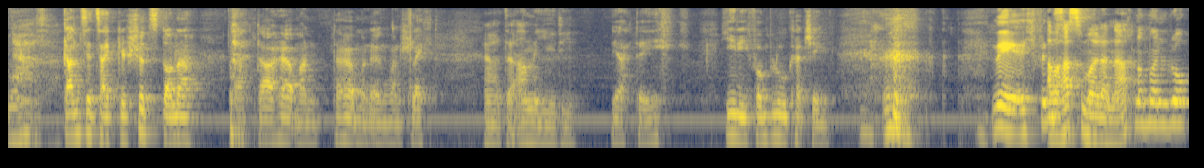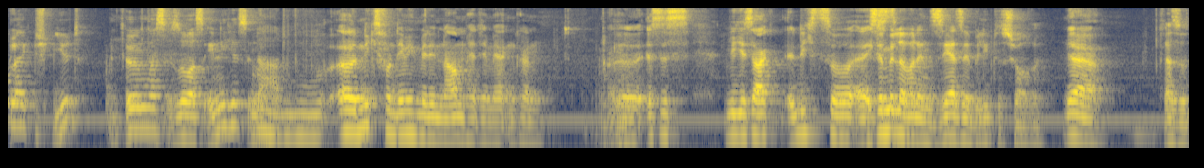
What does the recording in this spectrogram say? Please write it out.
Ja, ganze Zeit Geschützdonner, ja, da hört man, da hört man irgendwann schlecht. ja der arme Jedi. Ja, der Je- Jedi vom Blue Kaching. nee, ich finde Aber hast du mal danach nochmal ein Roguelike gespielt? Irgendwas, sowas ähnliches in der Art? Äh, nichts, von dem ich mir den Namen hätte merken können. Also, es ist, wie gesagt, nicht so. Äh, Ist ja mittlerweile ein sehr, sehr beliebtes Genre. ja, ja. Also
